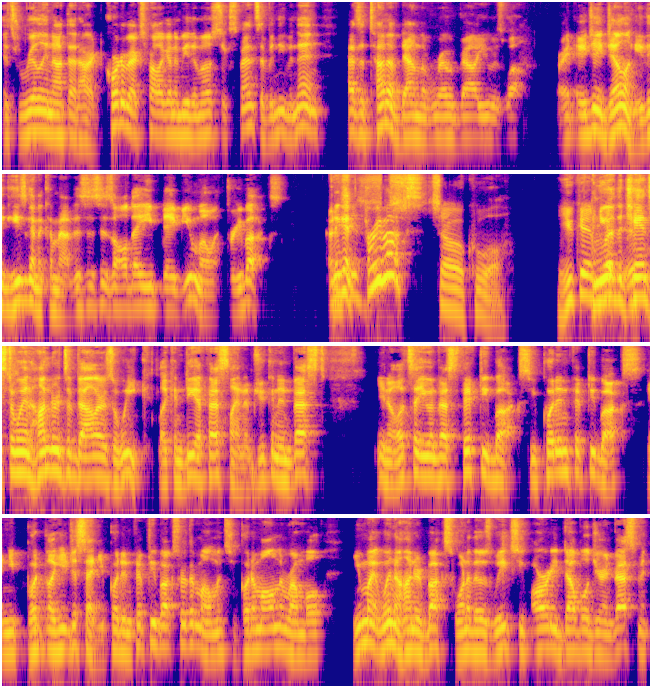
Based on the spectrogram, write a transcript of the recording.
It's really not that hard. Quarterback's probably going to be the most expensive, and even then has a ton of down the road value as well right? AJ Dillon, you think he's going to come out? This is his all day debut moment, three bucks. And again, three bucks. So cool. You can, and you have the chance to win hundreds of dollars a week, like in DFS lineups. You can invest, you know, let's say you invest 50 bucks, you put in 50 bucks, and you put, like you just said, you put in 50 bucks worth of moments, you put them all in the Rumble. You might win 100 bucks one of those weeks. You've already doubled your investment,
